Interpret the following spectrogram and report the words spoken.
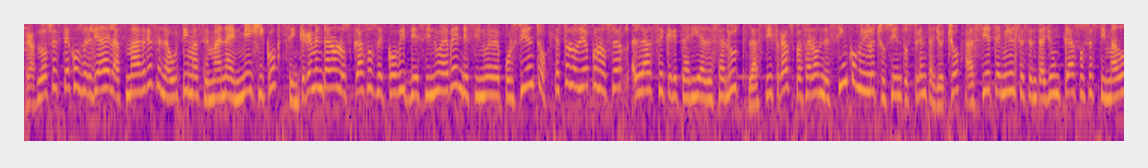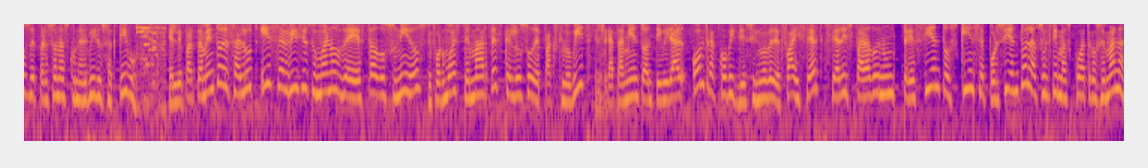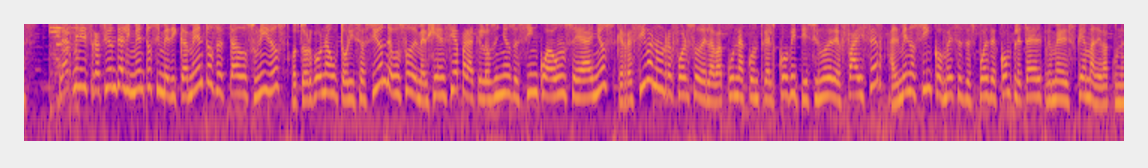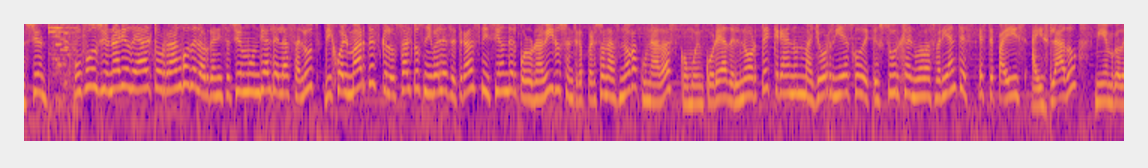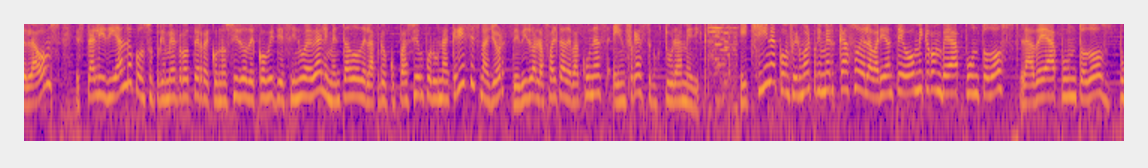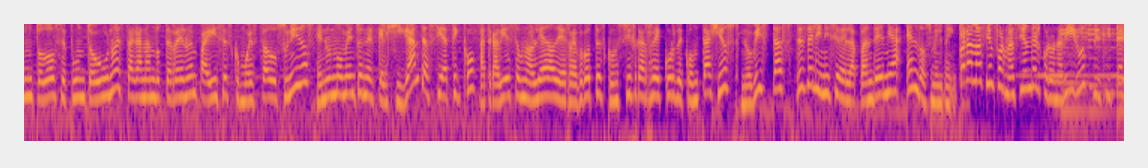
Tras los festejos del Día de las Madres en la última semana en México, se incrementaron los casos de COVID-19 en 19%. Esto lo dio a conocer la Secretaría de Salud. Las cifras pasaron de 5.838 a 7.061 casos estimados de personas con el virus activo. El Departamento de Salud y Servicios Humanos de Estados Unidos informó este martes que el uso de Paxlovid, el tratamiento antiviral contra COVID-19 de Pfizer, se ha disparado en un 315% en las últimas cuatro semanas. Administración de Alimentos y Medicamentos de Estados Unidos otorgó una autorización de uso de emergencia para que los niños de 5 a 11 años que reciban un refuerzo de la vacuna contra el COVID-19 de Pfizer al menos cinco meses después de completar el primer esquema de vacunación. Un funcionario de alto rango de la Organización Mundial de la Salud dijo el martes que los altos niveles de transmisión del coronavirus entre personas no vacunadas, como en Corea del Norte, crean un mayor riesgo de que surjan nuevas variantes. Este país aislado, miembro de la OMS, está lidiando con su primer brote reconocido de COVID-19 alimentado de la preocupación por una crisis mayor debido a la falta de vacunas e infraestructura médica. Y China confirmó el primer caso de la variante Omicron BA.2. La BA.2.12.1 está ganando terreno en países como Estados Unidos en un momento en el que el gigante asiático atraviesa una oleada de rebrotes con cifras récord de contagios no vistas desde el inicio de la pandemia en 2020. Para más información del coronavirus, visita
